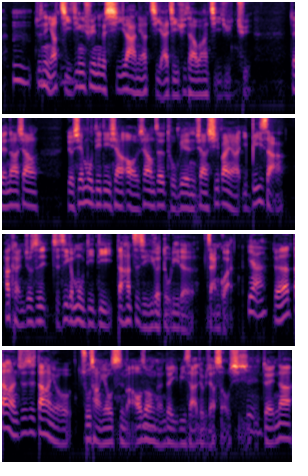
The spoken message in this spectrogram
的。嗯，就是你要挤进去那个希腊，你要挤来挤去才有办法挤进去。对，那像有些目的地，像哦，像这图片，像西班牙伊比萨，它可能就是只是一个目的地，但它自己一个独立的展馆。Yeah，对，那当然就是当然有主场优势嘛，欧洲人可能对伊比萨就比较熟悉。是，对，那。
